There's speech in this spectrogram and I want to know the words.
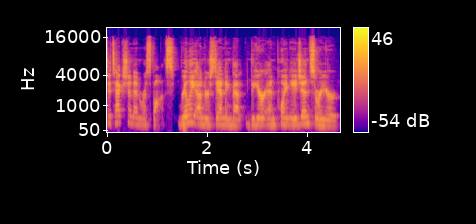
Detection and response really understanding that the, your endpoint agents or your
